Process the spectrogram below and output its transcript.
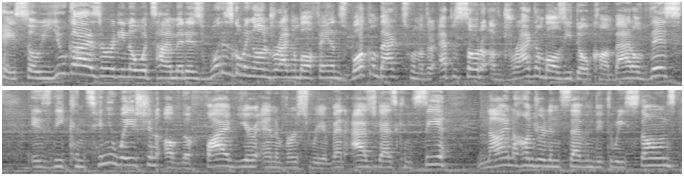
Okay, so you guys already know what time it is. What is going on, Dragon Ball fans? Welcome back to another episode of Dragon Ball Z Dokkan Battle. This is the continuation of the 5-year anniversary event. As you guys can see, 973 stones.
